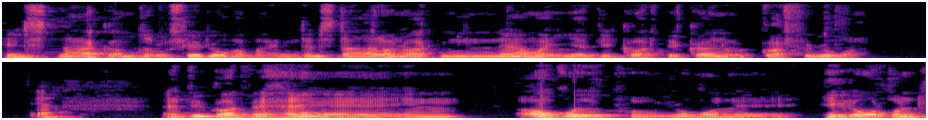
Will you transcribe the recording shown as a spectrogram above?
hele snak om reduceret jordbearbejdning, den starter nok nærmere i, at vi godt vil gøre noget godt for jorden. Ja. At vi godt vil have øh, en afgrøde på jorden øh, hele året rundt.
